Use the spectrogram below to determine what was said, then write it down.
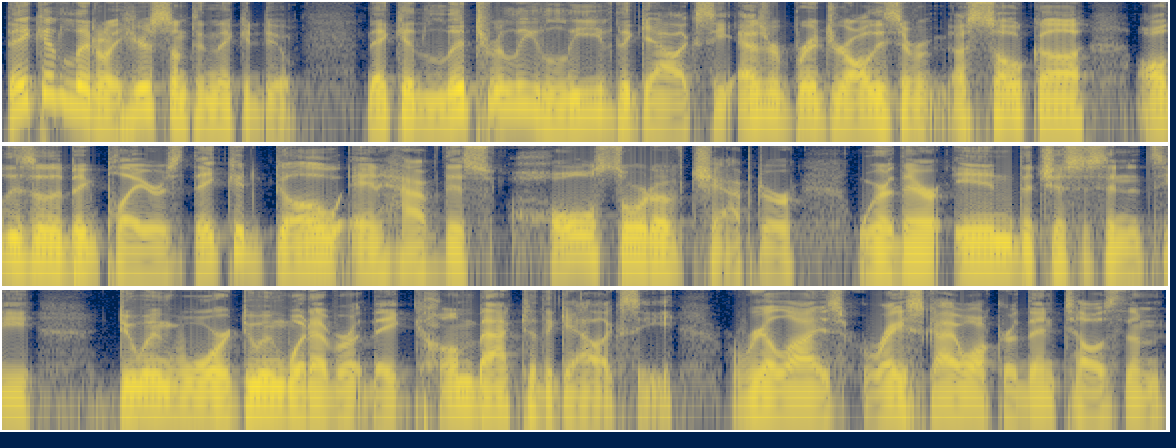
They could literally, here's something they could do. They could literally leave the galaxy, Ezra Bridger, all these different, Ahsoka, all these other big players. They could go and have this whole sort of chapter where they're in the Chiss Ascendancy doing war, doing whatever. They come back to the galaxy, realize Rey Skywalker then tells them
